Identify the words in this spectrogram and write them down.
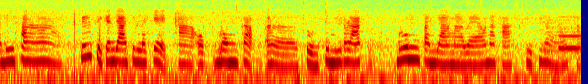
วัสดีค่ะ ชื่อศรีกัญญาจุลเกตค่ะ อบรมกับศูนย์ภูมิรักษ์รุ่นปัญญามาแววนะคะ ปีที่แล้วค่ะ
